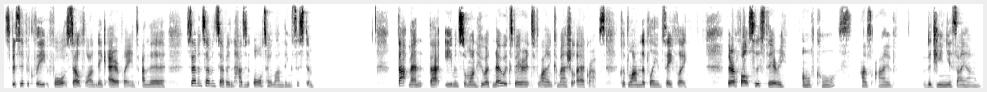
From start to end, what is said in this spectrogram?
specifically for self-landing airplanes, and the 777 had an auto-landing system. That meant that even someone who had no experience flying commercial aircrafts could land the plane safely. There are faults to this theory, of course, as I've, the genius I am,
